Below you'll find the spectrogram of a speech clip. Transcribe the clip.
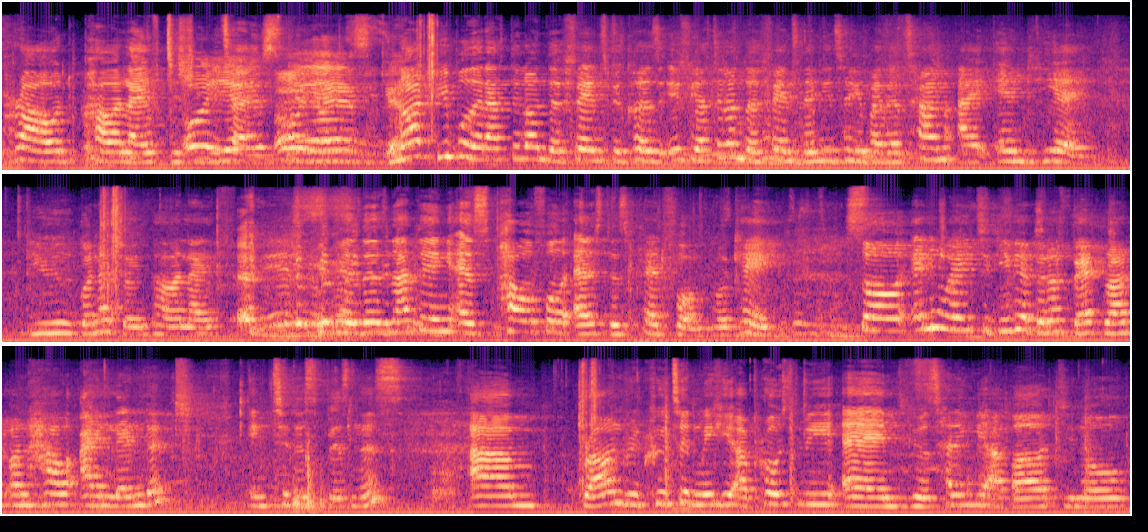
proud Power Life distributors. Oh yes. Not people that are still on the fence because if you're still on the fence, let me tell you, by the time I end here, you're gonna join Power Life because there's nothing as powerful as this platform. Okay. So anyway, to give you a bit of background on how I landed into this business, um, Brown recruited me. He approached me and he was telling me about you know.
